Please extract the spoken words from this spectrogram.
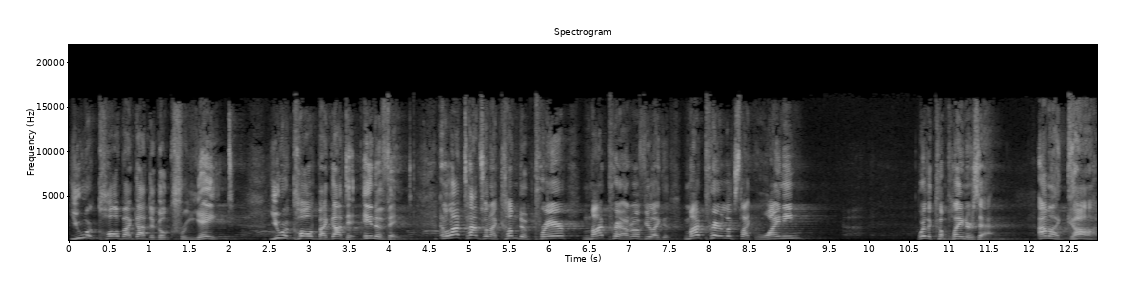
You are called by God to go create. You were called by God to innovate. And a lot of times when I come to prayer, my prayer, I don't know if you like this, my prayer looks like whining. Where the complainers at? I'm like, God,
